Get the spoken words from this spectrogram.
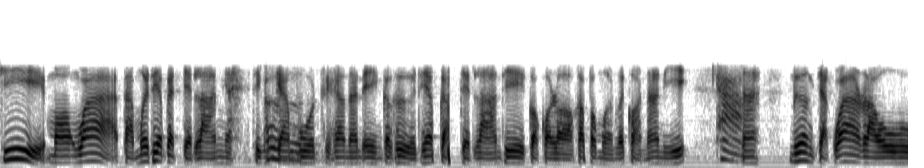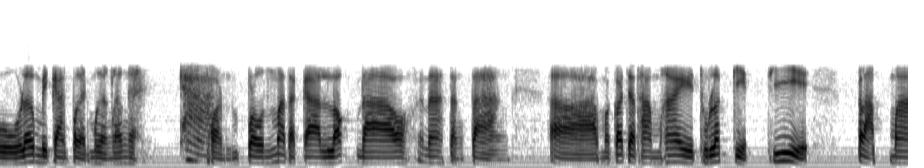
ที่มองว่าแต่เมื่อเทียบกับเจ็ดล้านไงที่คุณเออแก้มพูดแค่นั้นเองก็คือเทียบกับเจ็ดล้านที่กกรเขาประเมินไว้ก่อนหน้านี้ค่ะนะเนื่องจากว่าเราเริ่มมีการเปิดเมืองแล้วไงค่ะ ผ่อนปลนมาตรการล็อกดาวน์นะต่างๆ มันก็จะทำให้ธุรกิจที่กลับมา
